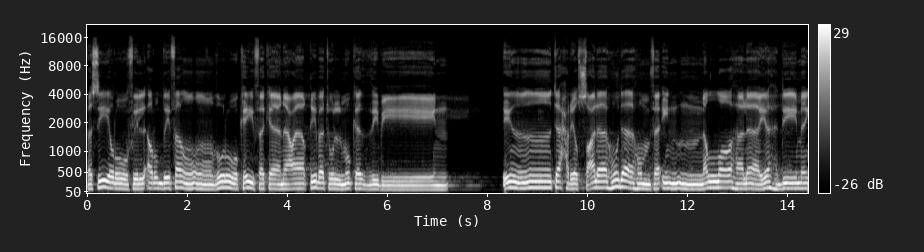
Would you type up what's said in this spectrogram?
فسيروا في الأرض فانظروا كيف كان عاقبة المكذبين. إن تحرص على هداهم فإن الله لا يهدي من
